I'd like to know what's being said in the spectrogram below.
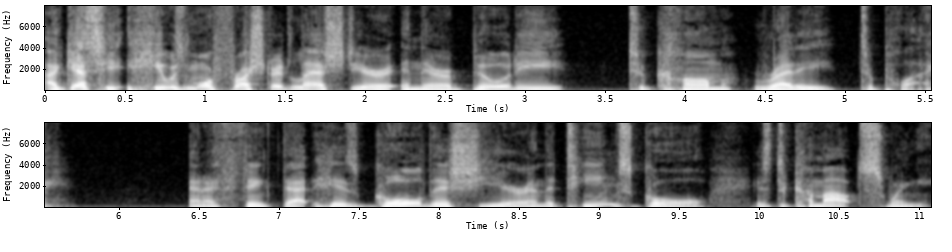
I guess he, he was more frustrated last year in their ability to come ready to play. And I think that his goal this year and the team's goal is to come out swinging.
